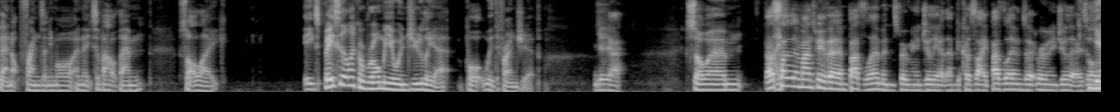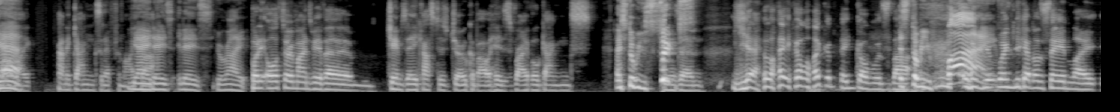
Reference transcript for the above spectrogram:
they're not friends anymore and it's about them sort of like it's basically like a romeo and juliet but with friendship Yeah, so um that I- slightly reminds me of um, Baz Luhrmann's Romeo and Juliet then, because like Baz Luhrmann's Romeo and Juliet is all Yeah. about like kind of gangs and everything like yeah that. it is it is you're right But it also reminds me of um, James Acaster's joke about his rival gangs. SW6 His, um, yeah, like all I could think of was that. SW5 when you, when you get on saying like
